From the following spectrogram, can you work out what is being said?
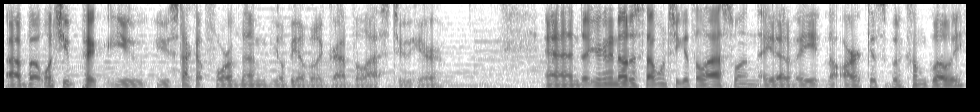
Uh, but once you pick, you, you stack up four of them, you'll be able to grab the last two here. And you're going to notice that once you get the last one, 8 out of 8, the arc is going to become glowy.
